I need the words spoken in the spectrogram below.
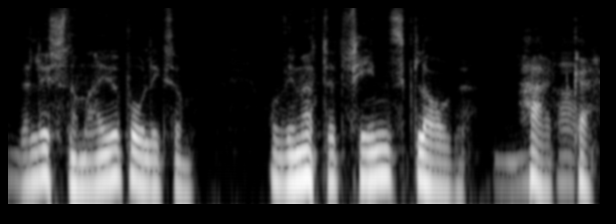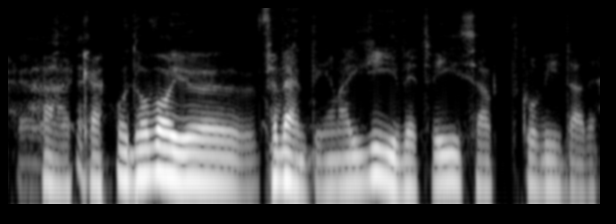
Det lyssnar man ju på liksom. Och vi mötte ett finskt lag, Haka, Haka. Och då var ju förväntningarna givetvis att gå vidare.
